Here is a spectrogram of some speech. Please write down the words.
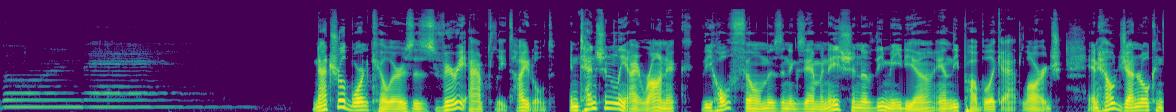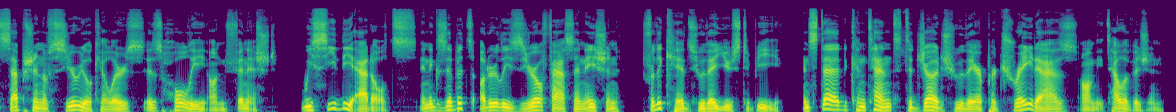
born bad. Natural Born Killers is very aptly titled. Intentionally ironic, the whole film is an examination of the media and the public at large, and how general conception of serial killers is wholly unfinished. We see the adults and exhibits utterly zero fascination for the kids who they used to be, instead content to judge who they are portrayed as on the television.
